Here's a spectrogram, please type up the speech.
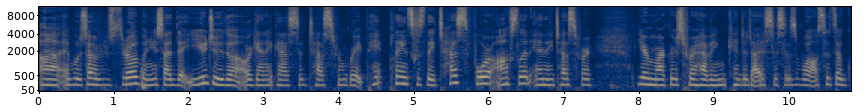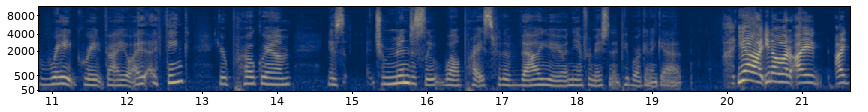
Uh, and was, I was thrilled when you said that you do the organic acid test from Great Plains because they test for oxalate and they test for your markers for having candidiasis as well. So it's a great, great value. I, I think your program is tremendously well priced for the value and the information that people are going to get. Yeah, you know what I I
